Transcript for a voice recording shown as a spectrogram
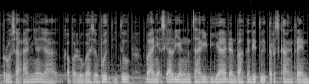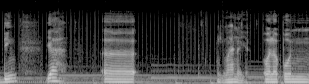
perusahaannya ya gak perlu gue sebut itu banyak sekali yang mencari dia dan bahkan di Twitter sekarang trending. Ya uh, gimana ya? Walaupun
